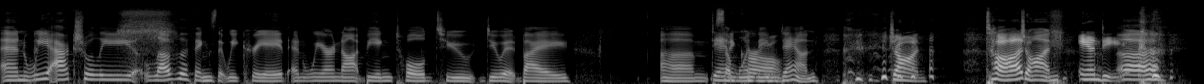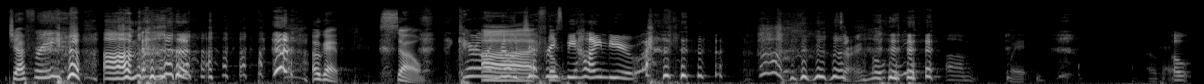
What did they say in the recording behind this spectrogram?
and we actually love the things that we create and we are not being told to do it by um, Dan someone named Dan, Jon, Todd, Jon, Andy. uh, Jeffrey. um, okay, so Carolyn, uh, no, Jeffrey's the- behind you. Sorry. um, wait. Okay. Oh.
